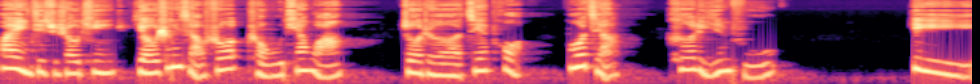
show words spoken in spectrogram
欢迎继续收听有声小说《宠物天王》，作者：揭破，播讲：颗粒音符，第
